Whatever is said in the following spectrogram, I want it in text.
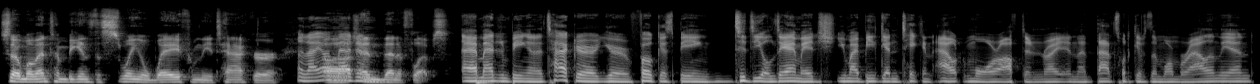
so momentum begins to swing away from the attacker and i uh, imagine and then it flips I imagine being an attacker, your focus being to deal damage, you might be getting taken out more often, right? And that that's what gives them more morale in the end.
